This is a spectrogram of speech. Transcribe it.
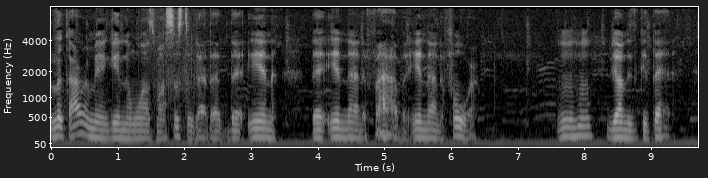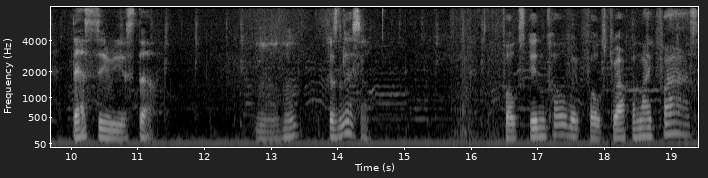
Look, I remember getting the ones my sister got that that N that N95 or N94. Mm-hmm. Y'all need to get that. That's serious stuff. Mm-hmm. Because listen, folks getting COVID, folks dropping like flies.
